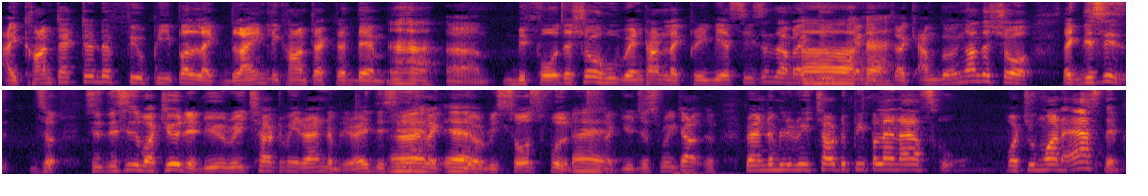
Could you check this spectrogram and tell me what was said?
I contacted a few people like blindly contacted them Uh-huh. um, before the show who went on like previous seasons. I'm like, Oh, dude, can okay. you, like I'm going on the show. Like this is so so this is what you did. You reach out to me randomly, right? This is like yeah. your resourcefulness. Right. Like you just reach out randomly reach out to people and ask what you want to ask them.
